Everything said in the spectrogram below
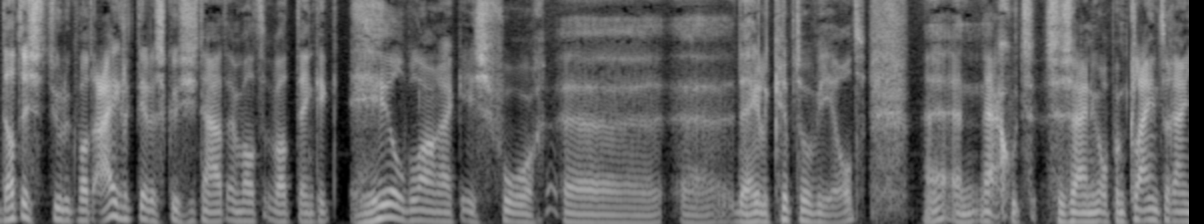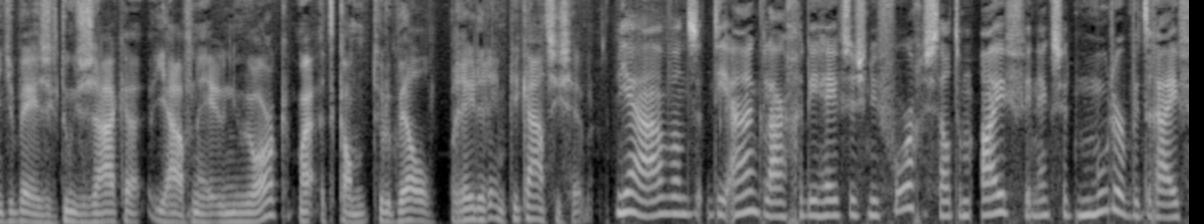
dat is natuurlijk wat eigenlijk ter discussie staat en wat, wat denk ik heel belangrijk is voor de hele cryptowereld. En nou ja, goed, ze zijn nu op een klein terreintje bezig. Doen ze zaken, ja of nee, in New York. Maar het kan natuurlijk wel bredere implicaties hebben. Ja, want die aanklager die heeft dus nu voorgesteld om iFinex, het moederbedrijf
